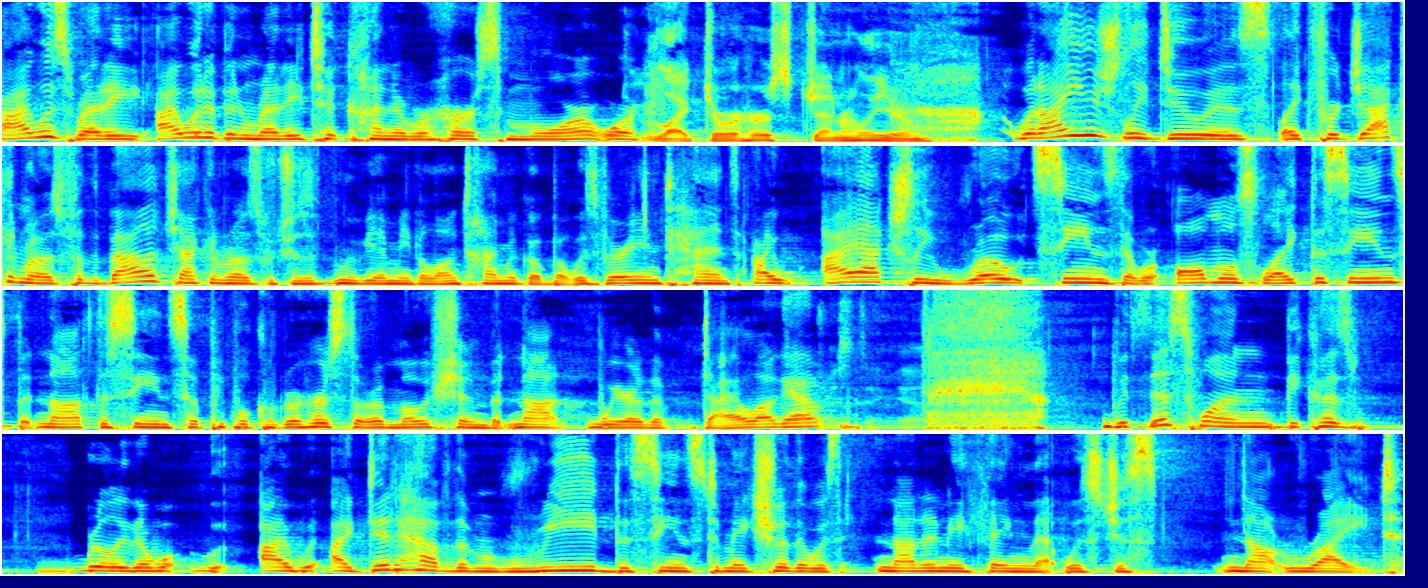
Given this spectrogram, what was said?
I was ready. I would have been ready to kind of rehearse more. Or you like to rehearse generally, or what I usually do is like for Jack and Rose, for the Ballad of Jack and Rose, which was a movie I made a long time ago, but was very intense. I I actually wrote scenes that were almost like the scenes, but not the scenes, so people could rehearse their emotion, but not wear the dialogue out. With this one, because really there I, I did have them read the scenes to make sure there was not anything that was just not right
